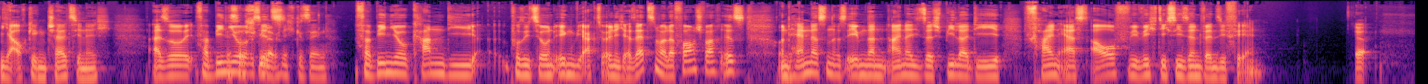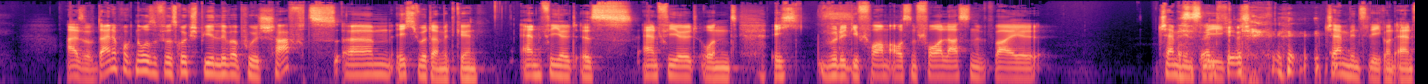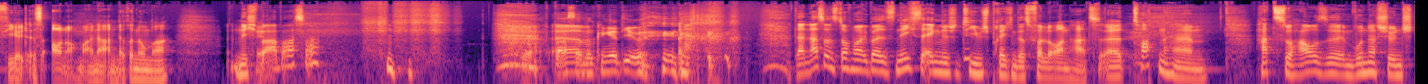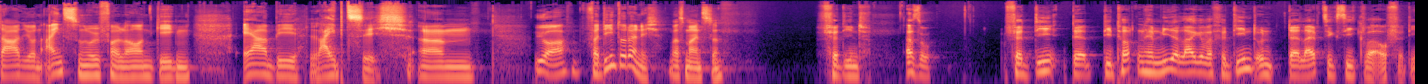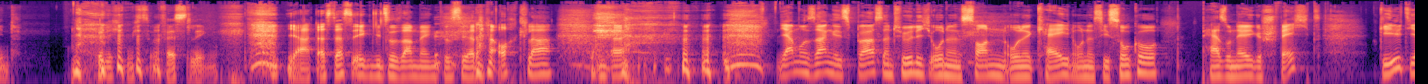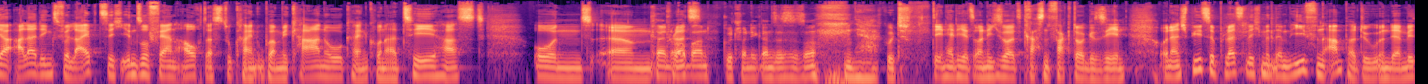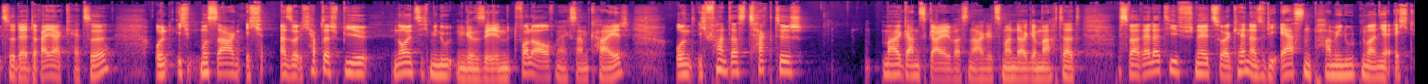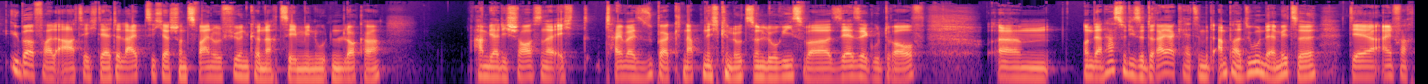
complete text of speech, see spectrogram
Ja, auch gegen Chelsea nicht. Also Fabinho das ist jetzt, nicht gesehen. Fabinho kann die Position irgendwie aktuell nicht ersetzen, weil er formschwach ist. Und Henderson ist eben dann einer dieser Spieler, die fallen erst auf, wie wichtig sie sind, wenn sie fehlen. Ja. Also, deine Prognose fürs Rückspiel, Liverpool schafft's. Ähm, ich würde da mitgehen. Anfield ist Anfield und ich würde die Form außen vor lassen, weil Champions League, Champions League und Anfield ist auch nochmal eine andere Nummer. Nicht ja. wahr, Barca? ja, Barca ähm, looking at you. Dann lass uns doch mal über das nächste englische Team sprechen, das verloren hat. Äh, Tottenham hat zu Hause im wunderschönen Stadion 1 zu 0 verloren gegen RB Leipzig. Ähm, ja, verdient oder nicht? Was meinst du? Verdient. Also, verdient, der, die Tottenham-Niederlage war verdient und der Leipzig-Sieg war auch verdient. Würde ich mich so festlegen. Ja, dass das irgendwie zusammenhängt, ist ja dann auch klar. Äh, ja, muss sagen, die Spurs natürlich ohne Son, ohne Kane, ohne Sissoko personell geschwächt. Gilt ja allerdings für Leipzig insofern auch, dass du kein Upamecano, kein Konate hast und ähm, kein Orban, gut schon die ganze Saison. Ja, gut, den hätte ich jetzt auch nicht so als krassen Faktor gesehen. Und dann spielst du plötzlich mit einem Ethan Ampadu in der Mitte der Dreierkette. Und ich muss sagen, ich, also ich habe das Spiel 90 Minuten gesehen mit voller Aufmerksamkeit. Und ich fand das taktisch mal ganz geil, was Nagelsmann da gemacht hat. Es war relativ schnell zu erkennen. Also die ersten paar Minuten waren ja echt überfallartig. Der hätte Leipzig ja schon 2-0 führen können nach 10 Minuten locker haben ja die Chancen da echt teilweise super knapp nicht genutzt und Loris war sehr, sehr gut drauf. Ähm, und dann hast du diese Dreierkette mit Ampadu in der Mitte, der einfach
